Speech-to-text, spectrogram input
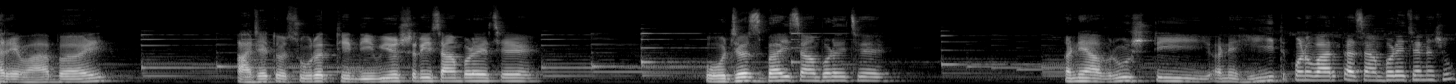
અરે વાહ ભાઈ, આજે તો સુરતથી દિવ્યશ્રી સાંભળે છે. ઓજસભાઈ સાંભળે છે. અને આ વૃષ્ટિ અને હિત પણ વાર્તા સાંભળે છે ને શું?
